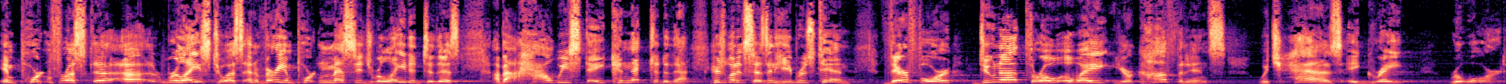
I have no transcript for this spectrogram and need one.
important for us to uh, relates to us and a very important message related to this about how we stay connected to that. Here's what it says in hebrews 10 therefore do not throw away your confidence which has a great reward.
